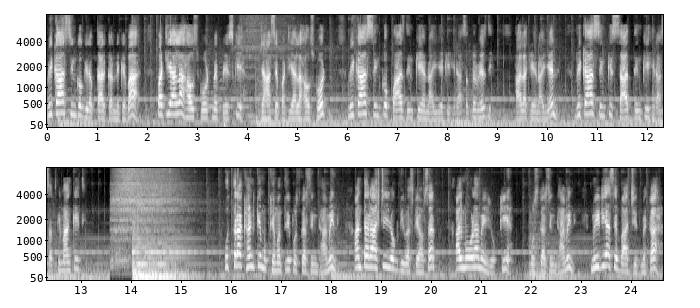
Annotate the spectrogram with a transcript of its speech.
विकास सिंह को गिरफ़्तार करने के बाद पटियाला हाउस कोर्ट में पेश किया, जहाँ से पटियाला हाउस कोर्ट विकास सिंह को पाँच दिन की एनआईए की हिरासत में भेज दी। हालाँकि एनआईए ने विकास सिंह की सात दिन की हिरासत की मांग की थी। उत्तराखंड के मुख्यमंत्री पुष्कर सिंह धामी ने अंतर्राष्ट्रीय योग दिवस के अवसर पर अल्मोड़ा में योग किया। पुष्कर सिंह धामी ने मीडिया से बातचीत में कहा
